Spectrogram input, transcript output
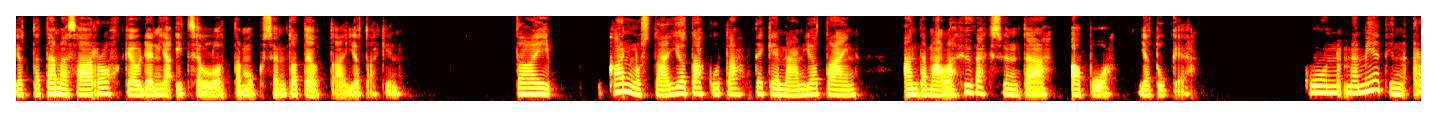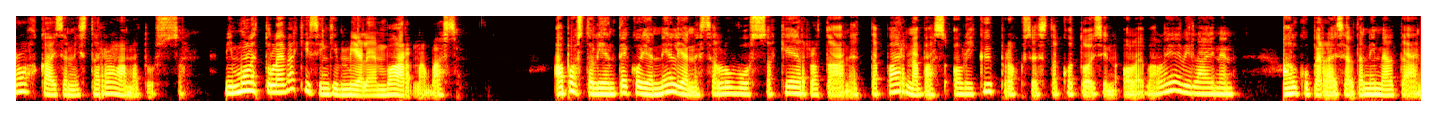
jotta tämä saa rohkeuden ja itseluottamuksen toteuttaa jotakin. Tai kannustaa jotakuta tekemään jotain antamalla hyväksyntää, apua ja tukea. Kun mä mietin rohkaisemista raamatussa, niin mulle tulee väkisinkin mieleen Barnabas. Apostolien tekojen neljännessä luvussa kerrotaan, että Barnabas oli Kyproksesta kotoisin oleva leeviläinen, alkuperäiseltä nimeltään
